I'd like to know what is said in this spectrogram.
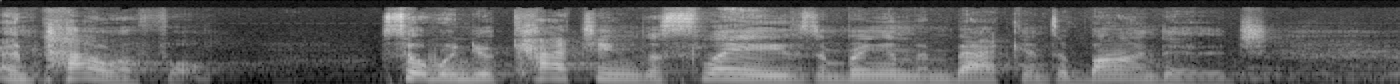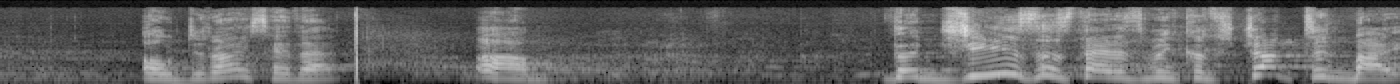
and powerful. So when you're catching the slaves and bringing them back into bondage, oh, did I say that? Um, the Jesus that has been constructed by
